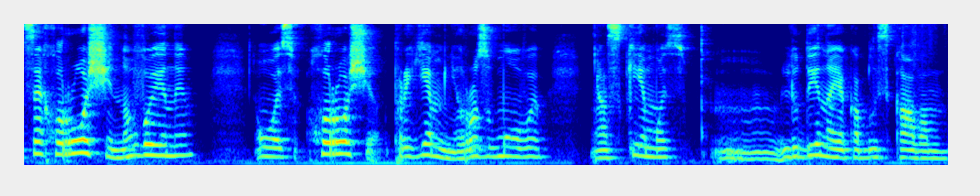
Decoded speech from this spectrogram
Це хороші новини, ось, хороші, приємні розмови з кимось, людина, яка близька вам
